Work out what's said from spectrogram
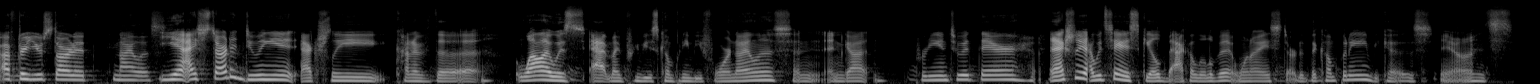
after you started Nylas? Yeah, I started doing it actually kind of the while I was at my previous company before Nylas and and got pretty into it there. And actually, I would say I scaled back a little bit when I started the company because, you know, it's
